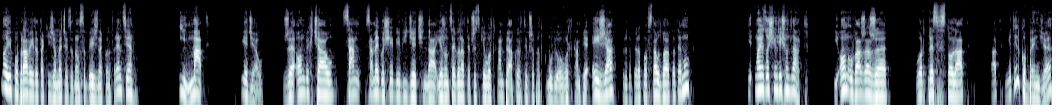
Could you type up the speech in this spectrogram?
No i po prawej to taki ziomeczek, co tam sobie jeździ na konferencję. I Matt powiedział, że on by chciał sam, samego siebie widzieć na, jeżdżącego na te wszystkie WordCampy. Akurat w tym przypadku mówił o WordCampie Asia, który dopiero powstał dwa lata temu, mając 80 lat. I on uważa, że WordPress 100 lat, lat nie tylko będzie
